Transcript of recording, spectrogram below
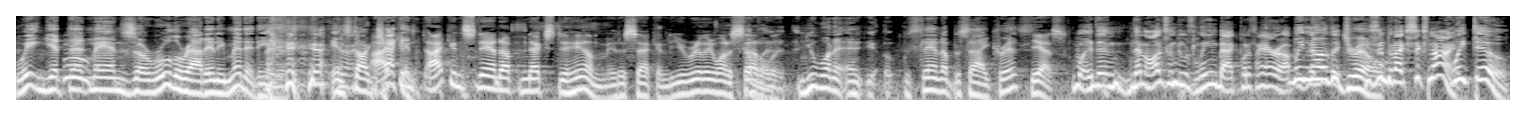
we can get that man's uh, ruler out any minute here and start I checking. can, I can stand up next to him in a second. Do you really want to settle it? You want to uh, stand up beside Chris? Yes. Well, then, then all he's gonna do is lean back, put his hair up. We know the like- drill. He's gonna be like six nine. We do.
